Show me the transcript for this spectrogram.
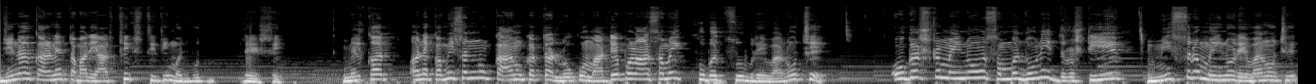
જેના કારણે તમારી આર્થિક સ્થિતિ મજબૂત રહેશે. મિલકત અને કમિશનનું કામ કરતા લોકો માટે પણ આ સમય ખૂબ જ શુભ રહેવાનો છે. ઓગસ્ટ મહિનો સંબંધોની દ્રષ્ટિએ મિશ્ર મહિનો રહેવાનો છે.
